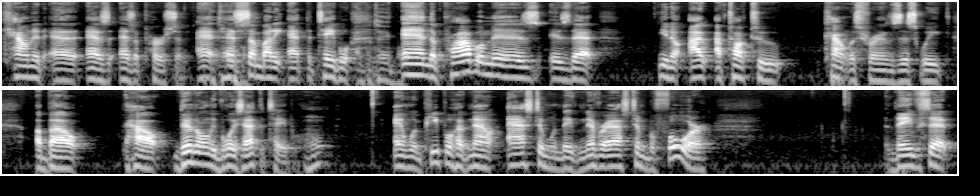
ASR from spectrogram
counted as as, as a person, as, as, somebody at the table. At the table. And the problem is is that, you know, I, I've talked to countless friends this week about how they're the only voice at the table. Mm-hmm. And when people have now asked him when they've never asked him before, they've said,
